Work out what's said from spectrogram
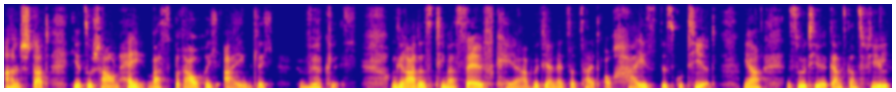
anstatt hier zu schauen, hey, was brauche ich eigentlich wirklich? Und gerade das Thema Self-Care wird ja in letzter Zeit auch heiß diskutiert. Ja, es wird hier ganz, ganz viel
